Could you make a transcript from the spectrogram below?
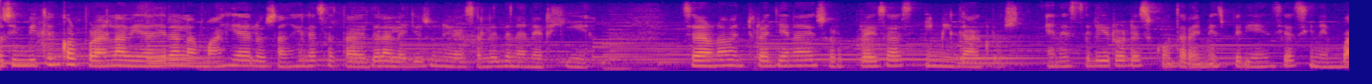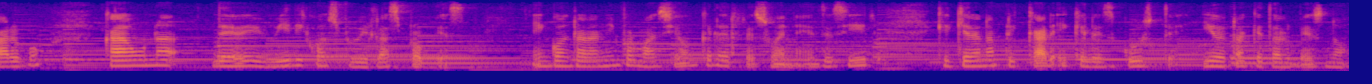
Los invito a incorporar en la vida diaria la magia de los ángeles a través de las leyes universales de la energía. Será una aventura llena de sorpresas y milagros. En este libro les contaré mi experiencia, sin embargo, cada una debe vivir y construir las propias encontrarán información que les resuene, es decir, que quieran aplicar y que les guste, y otra que tal vez no.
